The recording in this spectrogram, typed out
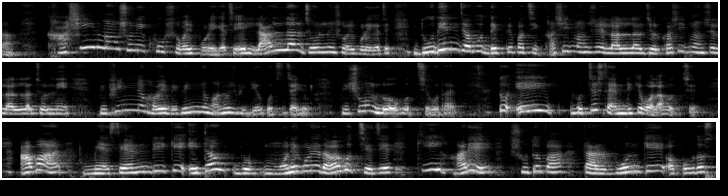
না। খাসির মাংস নিয়ে খুব সবাই পড়ে গেছে, এই লাল লাল ঝোল নিয়ে সবাই পড়ে গেছে। দুদিন যাবৎ দেখতে পাচ্ছি খাসির মাংসের লাল লাল ঝোল, খাসির মাংসের লাল লাল ঝোল নিয়ে বিভিন্নভাবে বিভিন্ন মানুষ ভিডিও করছে। যাই হোক, ভীষণ লোভ হচ্ছে বোধহয়। তো এই হচ্ছে স্যান্ডিকে বলা হচ্ছে। আবার স্যান্ডিকে এটাও মনে করে দেওয়া হচ্ছে যে, কি হারে সুতপা তার বোনকে অপদস্থ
